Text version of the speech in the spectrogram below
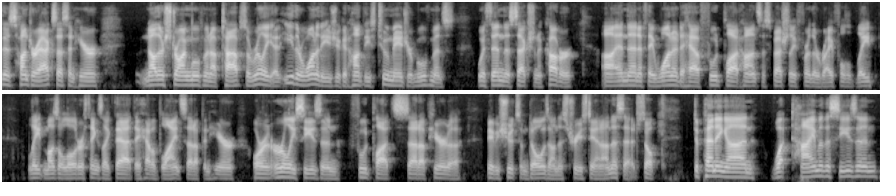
this hunter access in here, another strong movement up top. So really at either one of these you could hunt these two major movements within this section of cover. Uh, and then if they wanted to have food plot hunts, especially for their rifle late late muzzle loader, things like that, they have a blind setup in here, or an early season food plot set up here to maybe shoot some does on this tree stand on this edge. So depending on what time of the season,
